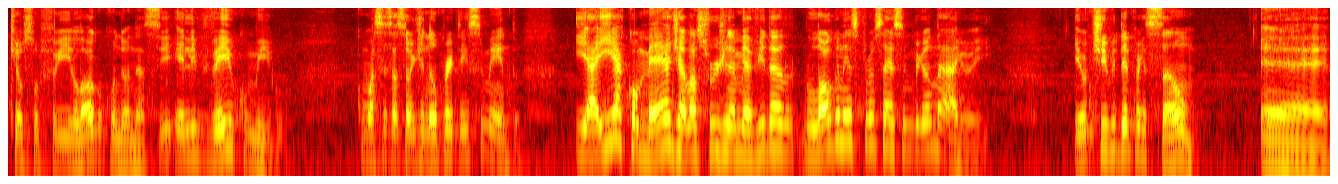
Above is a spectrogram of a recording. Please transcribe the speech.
que eu sofri logo quando eu nasci, ele veio comigo com uma sensação de não pertencimento. E aí a comédia, ela surge na minha vida logo nesse processo embrionário aí. Eu tive depressão é,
